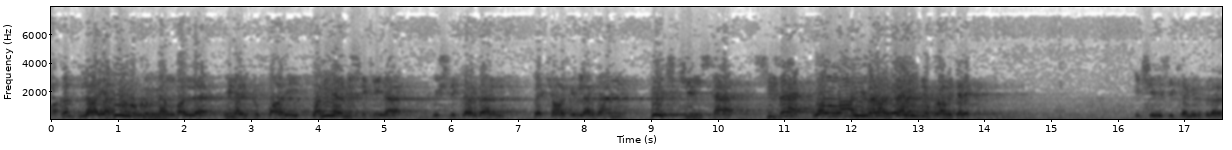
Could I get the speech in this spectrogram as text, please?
Bakın, la yadurrukum men dalle minel kuffari ve minel müşrikine. Müşriklerden ve kafirlerden hiç kimse size vallahi zarar veremez diyor Kur'an-ı Kerim. İçimizi kemirdiler,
